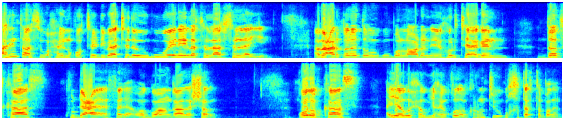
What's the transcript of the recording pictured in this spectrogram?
Arrintaasi waxay noqotay dhibaatada ugu weyn ay la tallaabsan layiin ama carqalada ugu ballaadhan ee hortaagan dadkaas ku dhaca aafada waa go'aan qaadashada. Qodobkaas ayaa waxa uu yahay qodobka runtii ugu khatarta badan.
